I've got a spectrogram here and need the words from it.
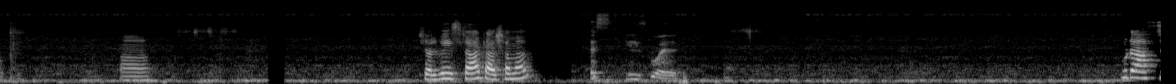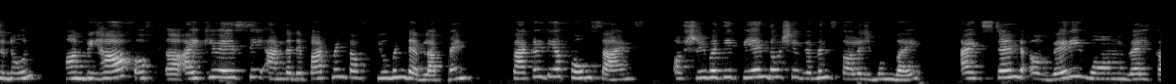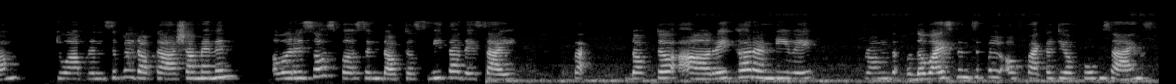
Okay. Uh, shall we start, Asha ma'am? Yes, please go ahead. Good afternoon. On behalf of uh, IQAC and the Department of Human Development, Faculty of Home Science of Srimati P.N. Doshi Women's College, Mumbai, I extend a very warm welcome to our principal, Dr. Asha Menon, our resource person, Dr. Smita Desai, Dr. Uh, Rekha Randive from the, the Vice Principal of Faculty of Home Science,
